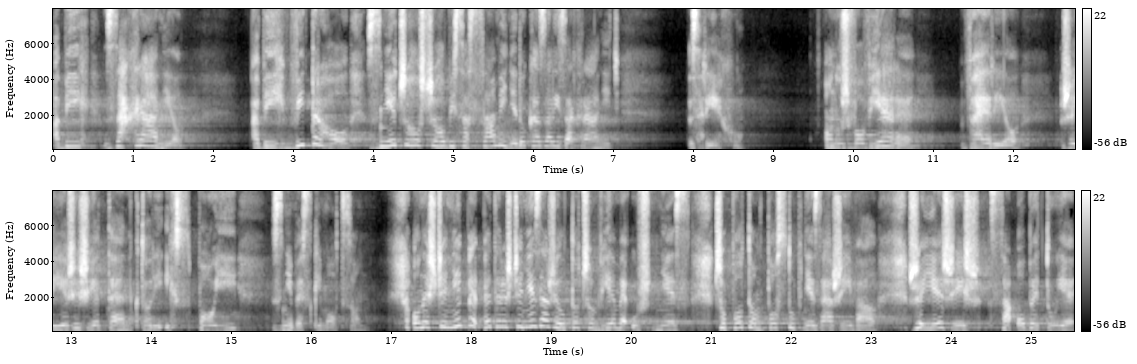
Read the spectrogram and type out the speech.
aby ich zachránil, aby ich vytrhol z niečoho, z čoho by sa sami nedokázali zachrániť, z hriechu. On už vo viere veril, že Ježiš je ten, ktorý ich spojí s nebeským Otcom. On ešte ne, Peter ešte nezažil to, čo vieme už dnes, čo potom postupne zažíval, že Ježiš sa obetuje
